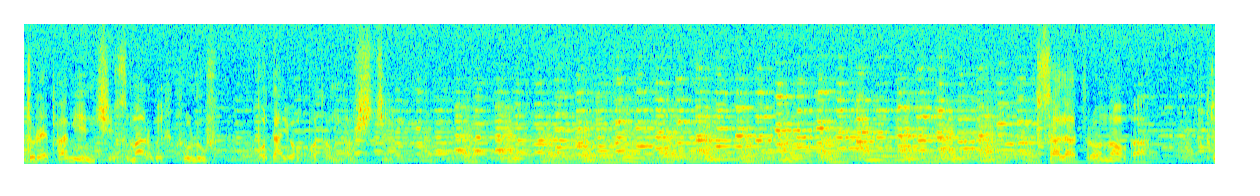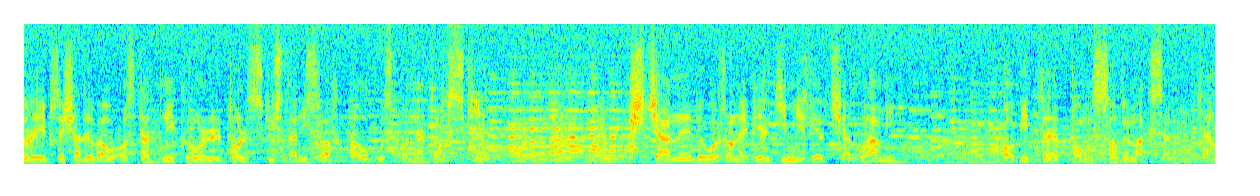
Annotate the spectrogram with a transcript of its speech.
które pamięć zmarłych królów podają potomności. Sala tronowa, w której przesiadywał ostatni król Polski Stanisław August Poniatowski. Ściany wyłożone wielkimi zwierciadłami, obite pąsowym aksamitem.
